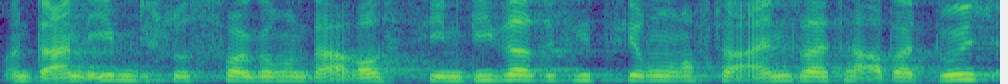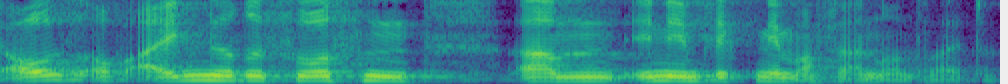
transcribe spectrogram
und dann eben die Schlussfolgerung daraus ziehen. Diversifizierung auf der einen Seite, aber durchaus auch eigene Ressourcen ähm, in den Blick nehmen auf der anderen Seite.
